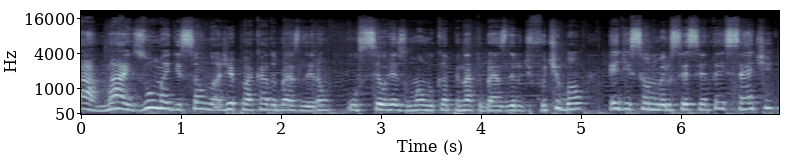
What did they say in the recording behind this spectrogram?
a mais uma edição do AG Placar do Brasileirão, o seu resumão do Campeonato Brasileiro de Futebol, edição número 67,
